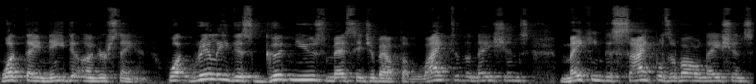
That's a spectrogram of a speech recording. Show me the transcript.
what they need to understand. What really this good news message about the light to the nations, making disciples of all nations,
